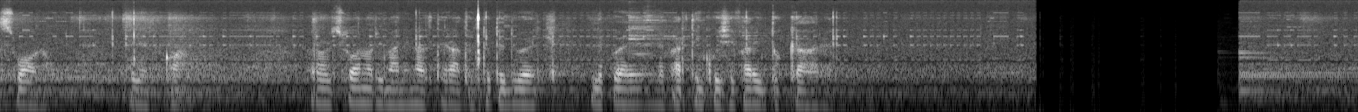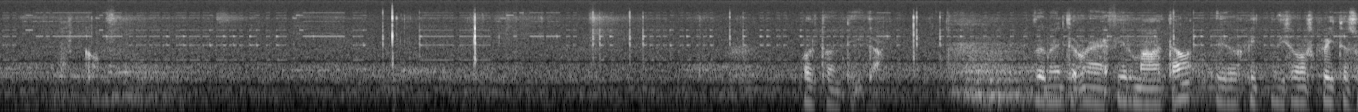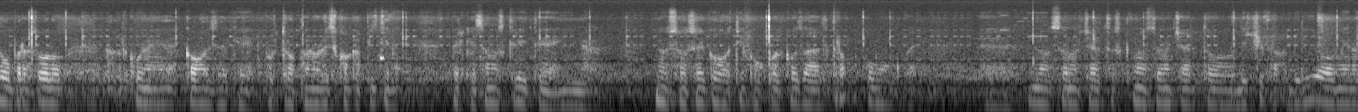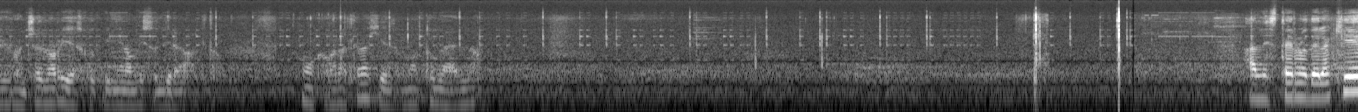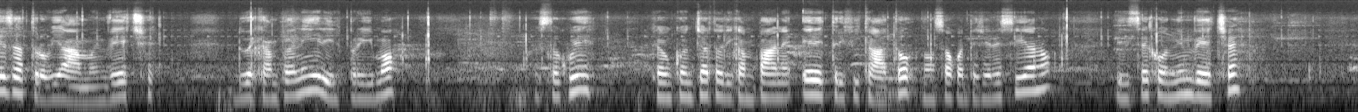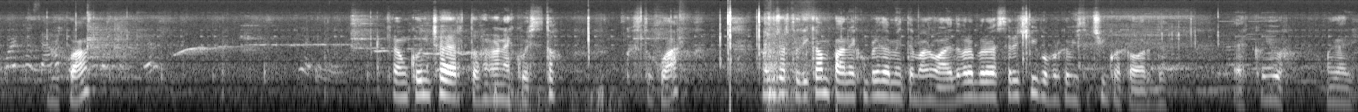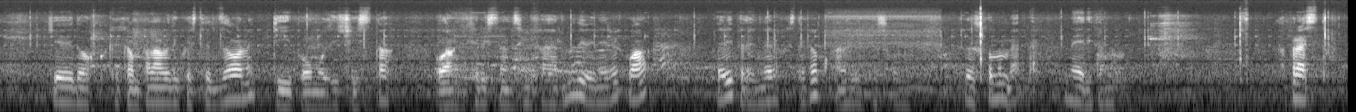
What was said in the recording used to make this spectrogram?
dal suono. Vedete qua. Però il suono rimane inalterato in tutte e due le, le parti in cui si fa rintoccare. Ecco. Molto antica. Ovviamente non è firmata mi sono scritte sopra solo alcune cose che purtroppo non riesco a capire perché sono scritte in non so se gotico o qualcos'altro comunque eh, non, sono certo, non sono certo decifrabili o almeno io non ce lo riesco quindi non vi so dire altro. Comunque guardate la chiesa molto bella. All'esterno della chiesa troviamo invece due campanili il primo questo qui che è un concerto di campane elettrificato non so quante ce ne siano. Il secondo invece qua. Che è un concerto non è questo. Questo qua. È un concerto di campane completamente manuale. Dovrebbero essere 5 perché ho visto 5 corde. Ecco io magari chiedo che campanaro di queste zone tipo musicista o anche Cristian Inferno di venire qua e riprendere queste campane che sono, secondo me meritano. A presto!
